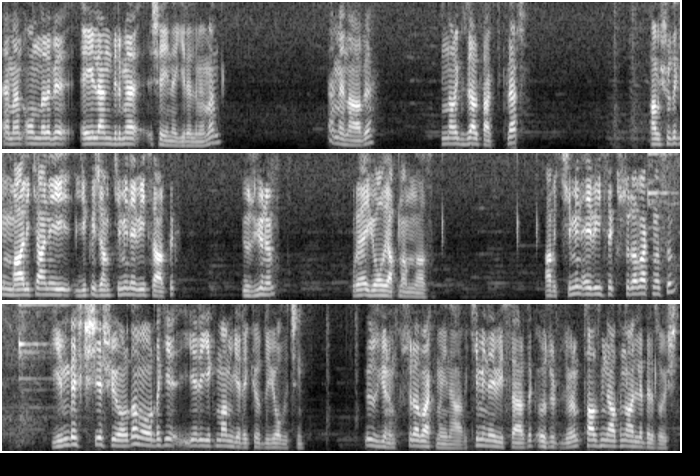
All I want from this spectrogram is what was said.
Hemen onlara bir eğlendirme şeyine girelim hemen. Hemen abi. Bunlar güzel taktikler. Abi şuradaki malikaneyi yıkacağım. Kimin eviyse artık. Üzgünüm. Buraya yol yapmam lazım. Abi kimin evi ise kusura bakmasın. 25 kişi yaşıyor orada ama oradaki yeri yıkmam gerekiyordu yol için. Üzgünüm kusura bakmayın abi. Kimin evi ise artık özür diliyorum. Tazminatını hallederiz o işin.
